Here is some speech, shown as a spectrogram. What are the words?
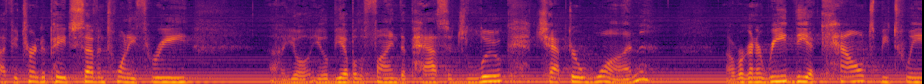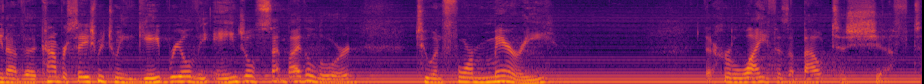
Uh, if you turn to page 723, uh, you'll, you'll be able to find the passage. Luke chapter 1. Uh, we're going to read the account between uh, the conversation between Gabriel, the angel sent by the Lord, to inform Mary that her life is about to shift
